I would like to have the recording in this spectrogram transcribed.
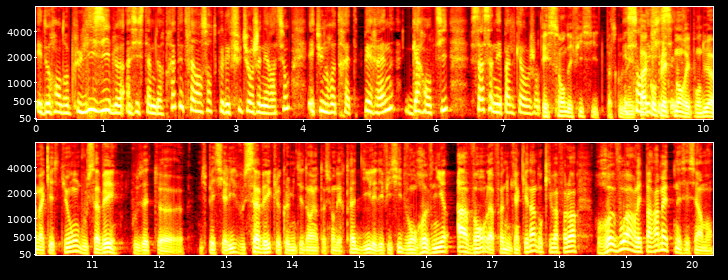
et de rendre plus lisible un système de retraite et de faire en sorte que les futures générations aient une retraite pérenne, garantie. Ça, ça n'est pas le cas aujourd'hui. Et sans déficit, parce que vous n'avez pas complètement répondu à ma question. Vous savez, vous êtes euh, une spécialiste, vous savez que le comité d'orientation des retraites dit les déficits vont revenir avant la fin du quinquennat, donc il va falloir revoir les paramètres nécessairement.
